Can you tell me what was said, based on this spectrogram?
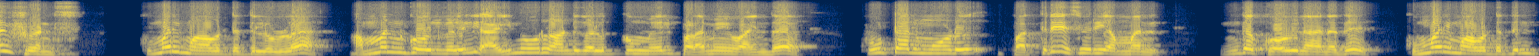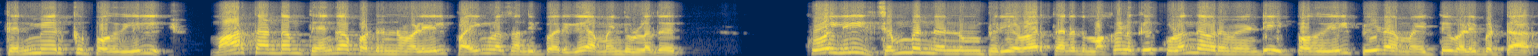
ஹாய் ஃப்ரெண்ட்ஸ் குமரி மாவட்டத்தில் உள்ள அம்மன் கோயில்களில் ஐநூறு ஆண்டுகளுக்கும் மேல் பழமை வாய்ந்த கூட்டால்மூடு பத்ரேஸ்வரி அம்மன். இந்த கோவிலானது குமரி மாவட்டத்தின் தென்மேற்கு பகுதியில் மார்த்தாண்டம் தேங்காய்பட்டினம் வழியில் பைங்குளம் சந்திப்பு அருகே அமைந்துள்ளது. கோயில் செம்பன் என்னும் பெரியவர் தனது மக்களுக்கு குழந்தை வர வேண்டி இப்பகுதியில் பீடம் அமைத்து வழிபட்டார்.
